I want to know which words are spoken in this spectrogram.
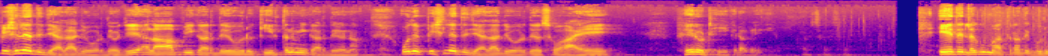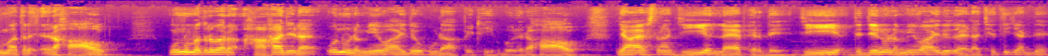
ਪਿਛਲੇ ਤੇ ਜ਼ਿਆਦਾ ਜ਼ੋਰ ਦਿਓ, ਜੇ ਆਲਾਪ ਵੀ ਕਰਦੇ ਹੋ, ਕੀਰਤਨ ਵੀ ਕਰਦੇ ਹੋ ਨਾ, ਉਹਦੇ ਪਿਛਲੇ ਤੇ ਜ਼ਿਆਦਾ ਜ਼ੋਰ ਦਿਓ, ਸੁਹਾਏ, ਫਿਰ ਉਹ ਠੀਕ ਰਹੇਗੀ। ਅੱਛਾ ਅੱਛਾ ਇਹ ਤੇ ਲਘੂ ਮਾਤਰਾ ਤੇ ਗੁਰੂ ਮਾਤਰਾ, ਰਹਾਓ, ਉਹਨੂੰ ਮਤਲਬ ਰ- ਹਾਹਾ ਜਿਹੜਾ, ਉਹਨੂੰ ਲੰਮੀ ਆਵਾਜ਼ ਦਿਓ, ਊੜਾ ਆਪੇ ਠੀਕ ਬੋਲੇ, ਰਹਾਓ, ਜਾਂ ਇਸ ਤਰ੍ਹਾਂ ਜੀ ਲੈ ਫਿਰਦੇ, ਜੀ ਜੱਜੇ ਨੂੰ ਲੰਮੀ ਆਵਾਜ਼ ਦਿਓ ਤਾਂ ਐੜਾ ਛੇਤੀ ਚੜਦੇ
